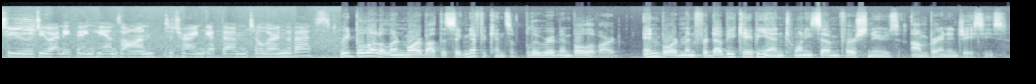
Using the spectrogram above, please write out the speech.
to do anything hands on to try and get them to learn the best. Read below to learn more about the significance of Blue Ribbon Boulevard. In Boardman for WKBN 27 First News, I'm Brandon Jaycees.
